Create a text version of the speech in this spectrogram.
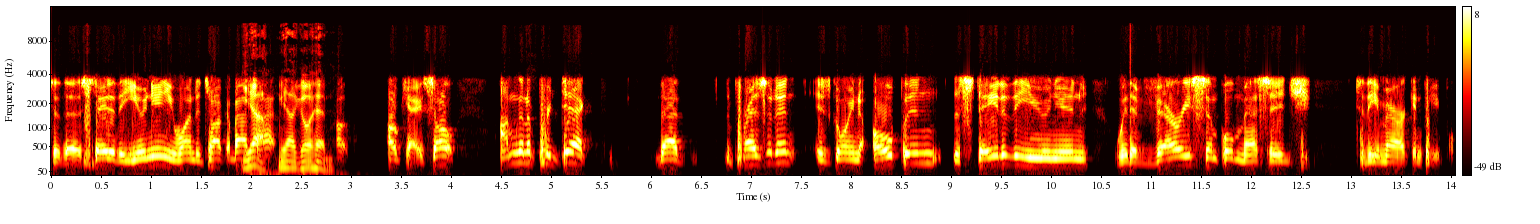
to the State of the Union. You wanted to talk about Yeah, that? yeah, go ahead. Okay, so I'm going to predict that the president is going to open the State of the Union with a very simple message to the American people.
